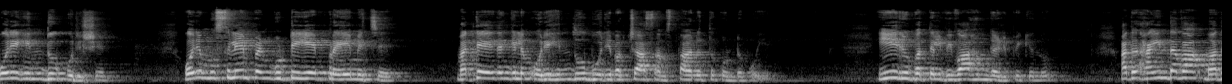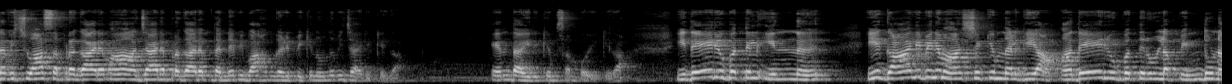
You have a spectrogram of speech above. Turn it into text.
ഒരു ഹിന്ദു പുരുഷൻ ഒരു മുസ്ലിം പെൺകുട്ടിയെ പ്രേമിച്ച് മറ്റേതെങ്കിലും ഒരു ഹിന്ദു ഭൂരിപക്ഷ സംസ്ഥാനത്ത് കൊണ്ടുപോയി. ഈ രൂപത്തിൽ വിവാഹം കഴിപ്പിക്കുന്നു. അത് ഹൈന്ദവ മതവിശ്വാസ പ്രകാരം ആ ആചാരപ്രകാരം തന്നെ വിവാഹം കഴിപ്പിക്കുന്നു എന്ന് വിചാരിക്കുക. എന്തായിരിക്കും സംഭവിക്കുക? ഇതേ രൂപത്തിൽ ഇന്ന് ഈ ഗാലിബിനും ആശയ്ക്കും നൽകിയ അതേ രൂപത്തിലുള്ള പിന്തുണ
